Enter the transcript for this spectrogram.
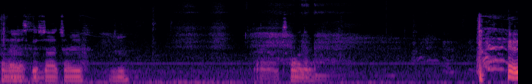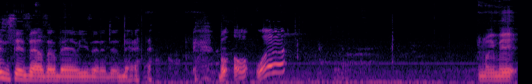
pass, good shot, Trey. Mhm. Um, 20. this shit sounds so bad when you said it just now. but oh, what? I'm on your mid.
